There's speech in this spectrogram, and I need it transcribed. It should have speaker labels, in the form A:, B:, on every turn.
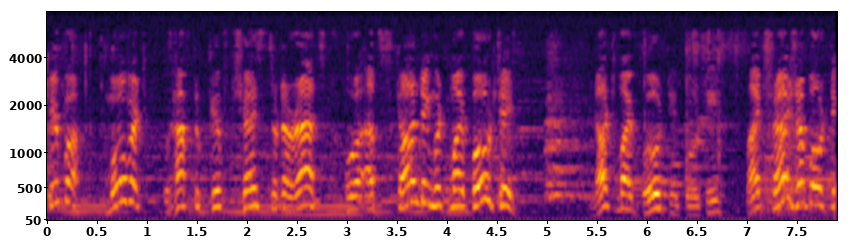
A: Skipper, move it. We have to give chase to the rats who are absconding with my booty. Not my booty, booty. My treasure booty.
